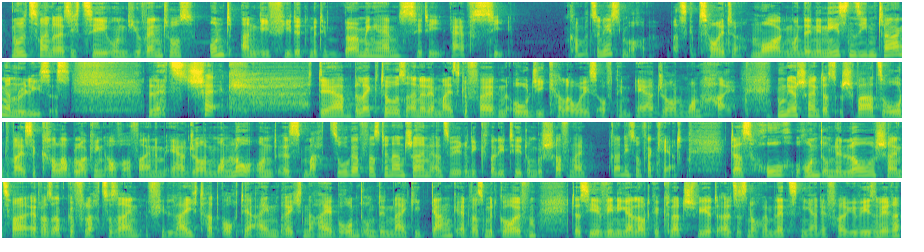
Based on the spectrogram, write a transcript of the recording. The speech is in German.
032C und Juventus und undefeated mit dem Birmingham City FC. Kommen wir zur nächsten Woche. Was gibt's heute, morgen und in den nächsten sieben Tagen an Releases? Let's check. Der Black Toe ist einer der meistgefeierten OG Colorways auf dem Air Jordan 1 High. Nun erscheint das schwarz-rot-weiße Color Blocking auch auf einem Air Jordan 1 Low und es macht sogar fast den Anschein, als wäre die Qualität und Beschaffenheit gar nicht so verkehrt. Das Hoch rund um den Low scheint zwar etwas abgeflacht zu sein, vielleicht hat auch der einbrechende Hype rund um den Nike Dunk etwas mitgeholfen, dass hier weniger laut geklatscht wird, als es noch im letzten Jahr der Fall gewesen wäre.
